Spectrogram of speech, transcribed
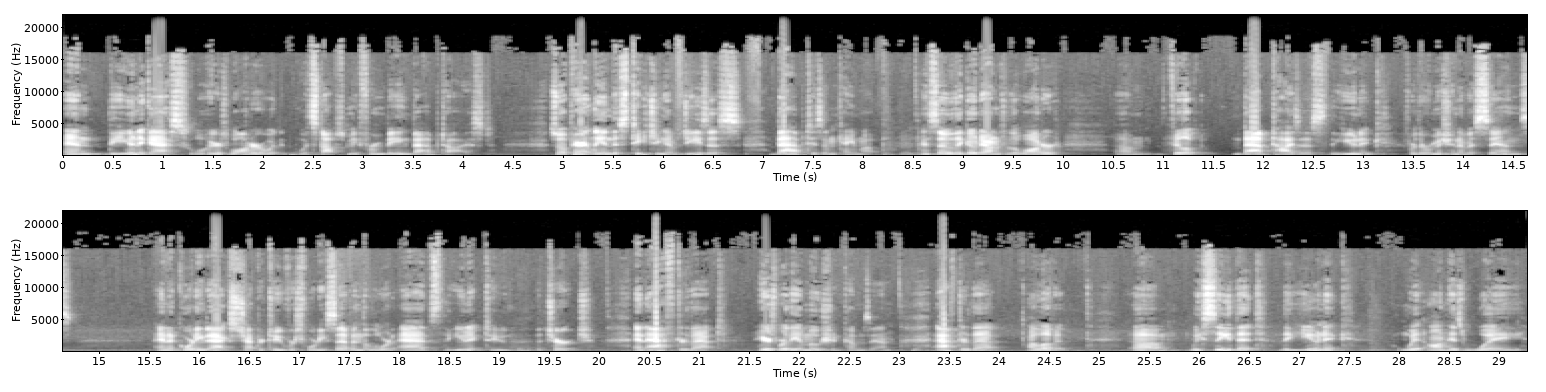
and the eunuch asks, Well, here's water. What, what stops me from being baptized? So apparently, in this teaching of Jesus, baptism came up. Mm-hmm. And so they go down into the water. Um, Philip baptizes the eunuch for the remission of his sins. And according to Acts chapter 2, verse 47, the Lord adds the eunuch to the church. And after that, here's where the emotion comes in. After that, I love it. Um, we see that the eunuch went on his way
